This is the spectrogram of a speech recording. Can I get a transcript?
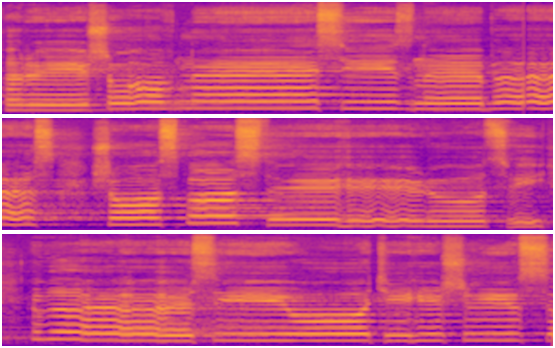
прийшов днес із небес, що спасти люд свій. Весь і отішився,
